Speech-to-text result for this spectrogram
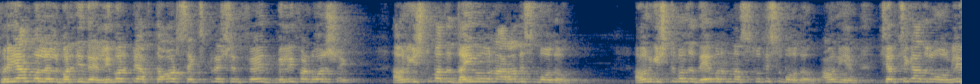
ಪ್ರಿಯಾಂಬಲ್ ಅಲ್ಲಿ ಬರ್ದಿದೆ liberty of thoughts expression faith belief and worship ಅವನಿಗೆ ಇಷ್ಟು ಬಂದ ದೈವವನ್ನು ಆರಾಧಿಸಬಹುದು ಅವನಿಗೆ ಇಷ್ಟು ಬಂದ ದೇವರನ್ನ ಸ್ತುತಿಸಬಹುದು ಅವನು ಚರ್ಚ್ಗಾದ್ರೂ ಹೋಗ್ಲಿ,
